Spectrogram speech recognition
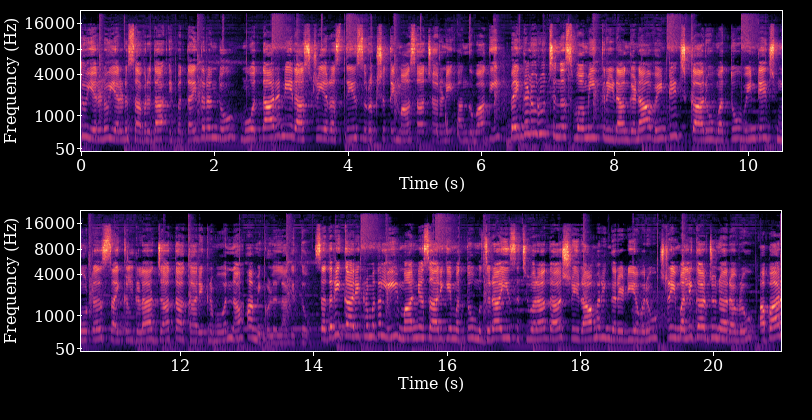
ಒಂಬತ್ತು ಎರಡು ಎರಡು ಸಾವಿರದ ಇಪ್ಪತ್ತೈದರಂದು ಮೂವತ್ತಾರನೇ ರಾಷ್ಟ್ರೀಯ ರಸ್ತೆ ಸುರಕ್ಷತೆ ಮಾಸಾಚರಣೆ ಅಂಗವಾಗಿ ಬೆಂಗಳೂರು ಚಿನ್ನಸ್ವಾಮಿ ಕ್ರೀಡಾಂಗಣ, ವಿಂಟೇಜ್ ಕಾರು ಮತ್ತು ವಿಂಟೇಜ್ ಮೋಟಾರ್ ಸೈಕಲ್ಗಳ ಜಾಥಾ ಕಾರ್ಯಕ್ರಮವನ್ನು ಹಮ್ಮಿಕೊಳ್ಳಲಾಗಿತ್ತು. ಸದರಿ ಕಾರ್ಯಕ್ರಮದಲ್ಲಿ ಮಾನ್ಯ ಸಾರಿಗೆ ಮತ್ತು ಮುಜರಾಯಿ ಸಚಿವರಾದ ಶ್ರೀ ರಾಮಲಿಂಗರೆಡ್ಡಿ ಅವರು, ಶ್ರೀ ಮಲ್ಲಿಕಾರ್ಜುನ ರವರು, ಅಪಾರ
